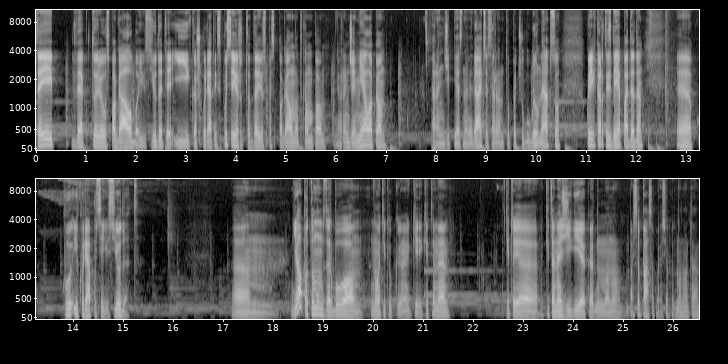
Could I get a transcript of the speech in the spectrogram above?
taip vektoriaus pagalba jūs judate į kažkuria tais pusę ir tada jūs pagaunat kampą ar ant žemėlapio, ar ant GPS navigacijos, ar ant tų pačių Google Mapsų, kurie kartais beje padeda, e, ku, į kurią pusę jūs judat. Um, jo, po to mums dar buvo nuotikių kitame, kitoje, kitame žygyje, kad mano, aš esu pasakojęs jau, kad mano ta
